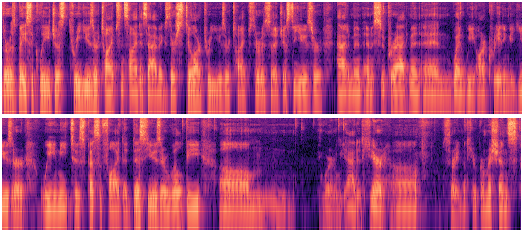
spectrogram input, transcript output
there was basically just three user types inside a Zabbix. There still are three user types. There is uh, just a user, admin, and a super admin. And when we are creating a user, we need to specify that this user will be um, where we added here, uh, sorry, not here, permissions,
